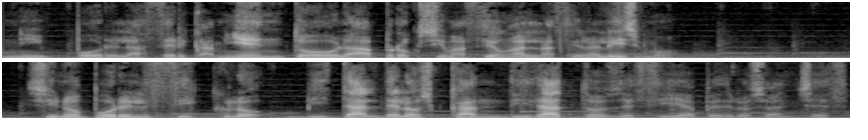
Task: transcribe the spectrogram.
ni por el acercamiento o la aproximación al nacionalismo, sino por el ciclo vital de los candidatos, decía Pedro Sánchez.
